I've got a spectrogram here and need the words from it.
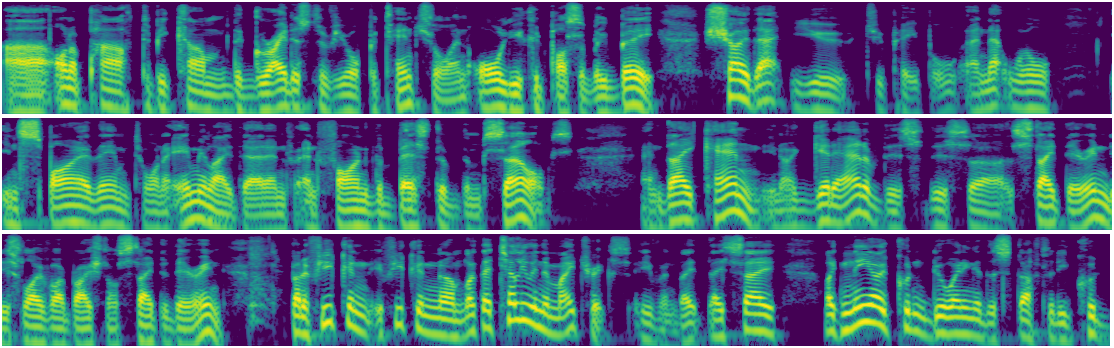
are on a path to become the greatest of your potential and all you could possibly be. Show that you to people, and that will inspire them to want to emulate that and and find the best of themselves and they can, you know, get out of this this uh, state they're in, this low vibrational state that they're in. But if you can, if you can, um, like they tell you in the Matrix, even they they say like Neo couldn't do any of the stuff that he could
